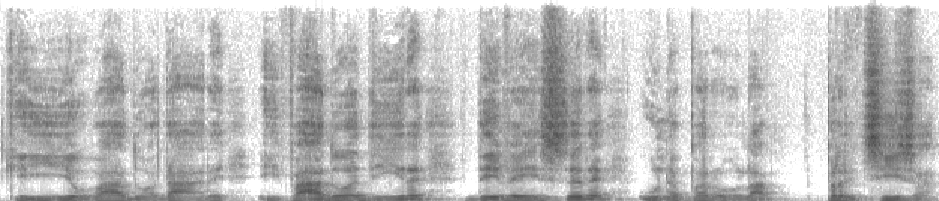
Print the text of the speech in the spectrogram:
che io vado a dare e vado a dire deve essere una parola precisa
